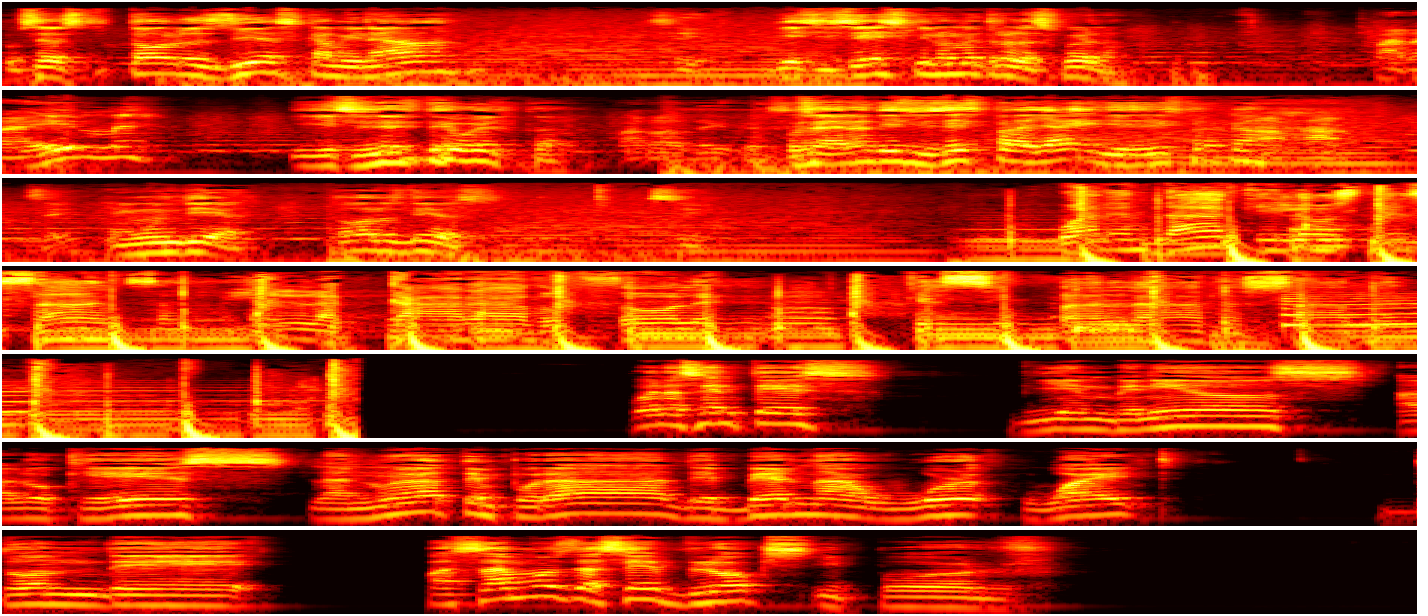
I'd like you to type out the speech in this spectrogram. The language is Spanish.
O sea, usted todos los días caminaba Sí. 16 kilómetros a la escuela Para irme, y 16 de vuelta. para regresar. O sea, eran 16 para allá y 16 para acá. Ajá, sí, En un día, todos los días. sí. 40 kilos de salsa y en la cara dos soles que sin palabras hablan. Buenas gentes, bienvenidos a lo que es la nueva temporada de Berna World White, donde pasamos de hacer vlogs y por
